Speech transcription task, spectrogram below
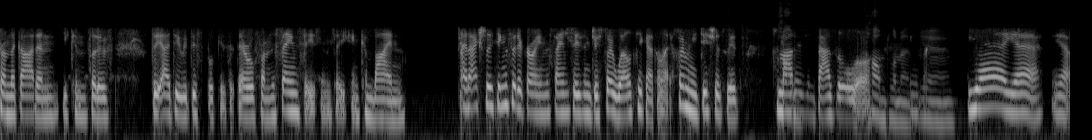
from the garden, you can sort of, the idea with this book is that they're all from the same season, so you can combine. And actually, things that are growing in the same season do so well together, like so many dishes with tomatoes and basil or. Compliment. Yeah. Yeah, yeah, yeah.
